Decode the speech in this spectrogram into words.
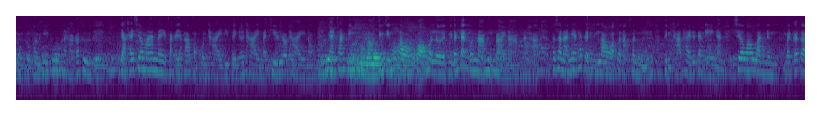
หนุ่มหนุ่มพาวินีพูดนะคะก็คืออยากให้เชื่อมั่นในศักยภาพของคนไทย ดีไซเนอร์ไทยแมทเทียลไทยเนาะงานช่างฝีมือของเราจริง ๆ พวกเราพร้อมหมดเลย มีตั้งแต่ต้นน้ำถึงปลายน้ำนะคะ เพราะฉะนั้นเนี่ยถ้าเกิดเราอะสนับสนุนสินค้าไทยด้วยกันเองเนี่ยเชื่อว่าวันหนึ่งมันก็จะ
